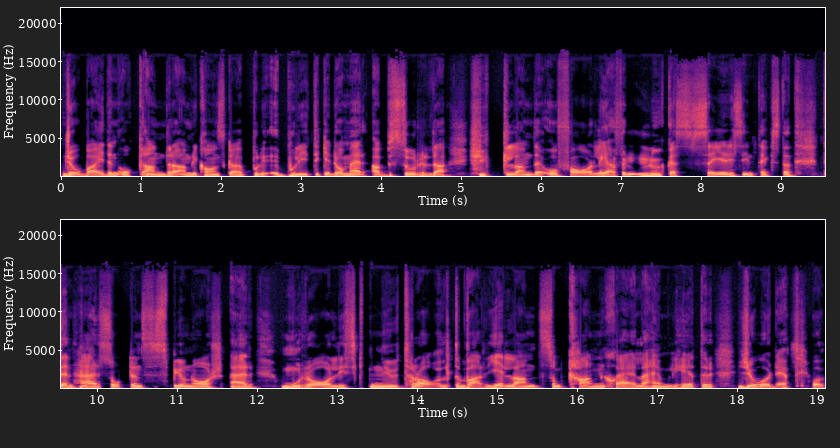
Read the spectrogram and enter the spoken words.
Joe Biden och andra amerikanska pol politiker, de är absurda, hycklande och farliga. För Lucas säger i sin text att den här sortens spionage är moraliskt neutralt. Varje land som kan stjäla hemligheter gör det. Och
